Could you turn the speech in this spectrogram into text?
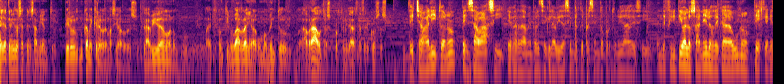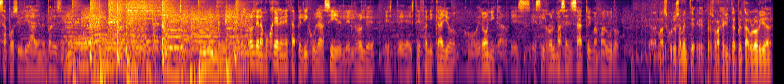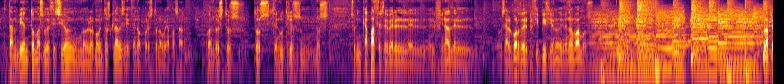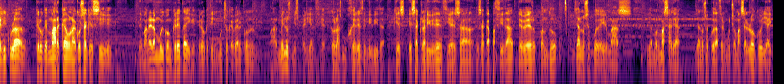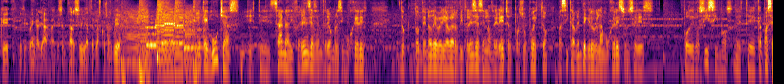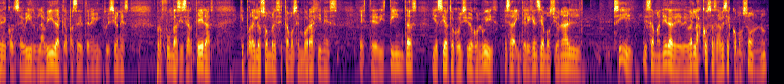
haya tenido ese pensamiento, pero nunca me creo demasiado eso. La vida, bueno, hay que continuarla y en algún momento habrá otras oportunidades de hacer cosas. De chavalito, ¿no? Pensaba así. Es verdad, me parece que la vida siempre te presenta oportunidades y en definitiva los anhelos de cada uno tejen esas posibilidades, me parece, ¿no? El rol de la mujer en esta película, sí, el, rol de este, Stephanie Cayo como Verónica, es, es el rol más sensato y más maduro y además, curiosamente, el personaje que interpreta Gloria también toma su decisión en uno de los momentos claves y dice, no, por esto no voy a pasar. Cuando estos dos cenutrios son incapaces de ver el, final del... O sea, el borde del precipicio, ¿no? Y dice, no, vamos. La película creo que marca una cosa que sí de manera muy concreta y que creo que tiene mucho que ver con, al menos mi experiencia, con las mujeres de mi vida, que es esa clarividencia, esa, esa capacidad de ver cuando ya no se puede ir más, digamos, más allá. Ya no se puede hacer mucho más el loco y hay que decir, venga, ya, hay que sentarse y hacer las cosas bien. Creo que hay muchas este, sanas diferencias entre hombres y mujeres donde no debería haber diferencias en los derechos, por supuesto. Básicamente creo que las mujeres son seres poderosísimos, este, capaces de concebir la vida, capaces de tener intuiciones profundas y certeras, que por ahí los hombres estamos en vorágines este, distintas, y es cierto, coincido con Luis, esa inteligencia emocional, sí, esa manera de, ver las cosas a veces como son, ¿no?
